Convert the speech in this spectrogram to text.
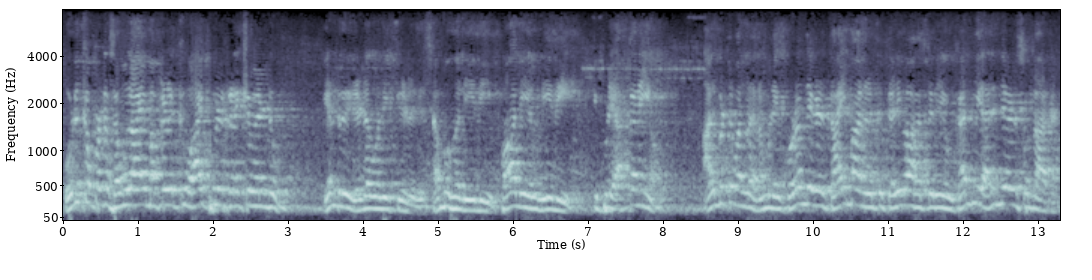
ஒடுக்கப்பட்ட சமுதாய மக்களுக்கு வாய்ப்புகள் கிடைக்க வேண்டும் என்று இடஒதுக்கீடு சமூக நீதி பாலியல் நீதி இப்படி அத்தனையும். அது மட்டுமல்ல நம்முடைய குழந்தைகள் தாய்மார்களுக்கு தெளிவாக தெரியும். கல்வி அறிஞர்கள் சொன்னார்கள்.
